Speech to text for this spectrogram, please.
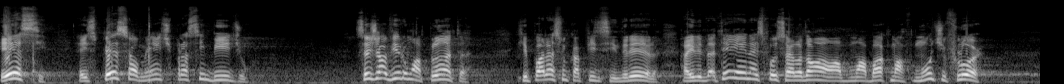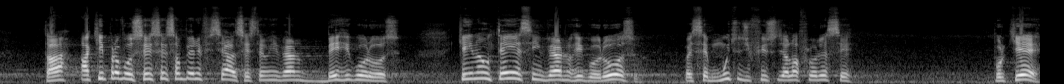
Esse é especialmente para cimbídio. Vocês já viram uma planta que parece um capim cindreira? Aí ele tem aí na exposição, ela dá uma, uma, uma um monte de flor. Tá? Aqui para vocês, vocês são beneficiados, vocês têm um inverno bem rigoroso. Quem não tem esse inverno rigoroso, vai ser muito difícil de ela florescer. Porque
